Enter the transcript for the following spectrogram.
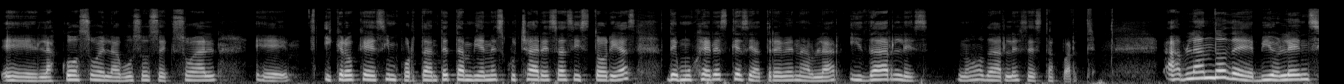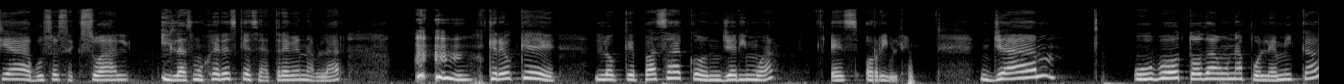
eh, el acoso el abuso sexual eh, y creo que es importante también escuchar esas historias de mujeres que se atreven a hablar y darles no darles esta parte hablando de violencia, abuso sexual y las mujeres que se atreven a hablar, creo que lo que pasa con Jerry es horrible. Ya hubo toda una polémica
